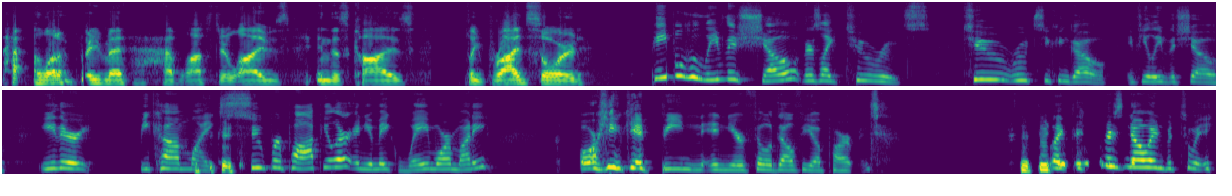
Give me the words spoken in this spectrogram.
have, a lot of brave men have lost their lives in this cause. It's like broadsword. people who leave this show, there's like two routes. Two routes you can go if you leave the show. Either become like super popular and you make way more money, or you get beaten in your Philadelphia apartment. like there's no in between.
